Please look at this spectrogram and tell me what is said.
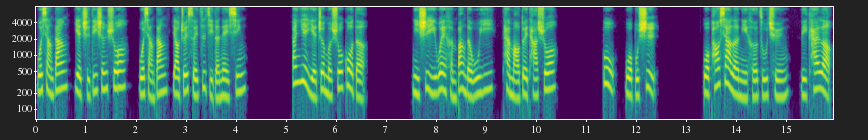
我想当。叶池低声说：“我想当，要追随自己的内心。”斑叶也这么说过的。你是一位很棒的巫医，炭毛对他说。不，我不是。我抛下了你和族群，离开了。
